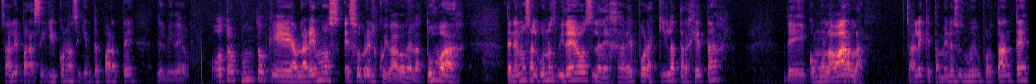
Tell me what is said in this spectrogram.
¿Sale? Para seguir con la siguiente parte del video. Otro punto que hablaremos es sobre el cuidado de la tuba. Tenemos algunos videos, le dejaré por aquí la tarjeta de cómo lavarla. ¿Sale? Que también eso es muy importante.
